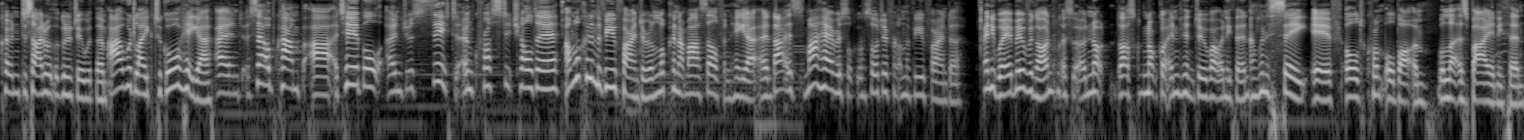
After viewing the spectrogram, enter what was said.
can decide what they're going to do with them. I would like to go here and set up camp at a table and just sit and cross stitch all day. I'm looking in the viewfinder and looking at myself in here and that is my hair is looking so different on the viewfinder. Anyway, moving on. That's uh, not that's not got anything to do about anything. I'm going to see if old Crumplebottom will let us buy anything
